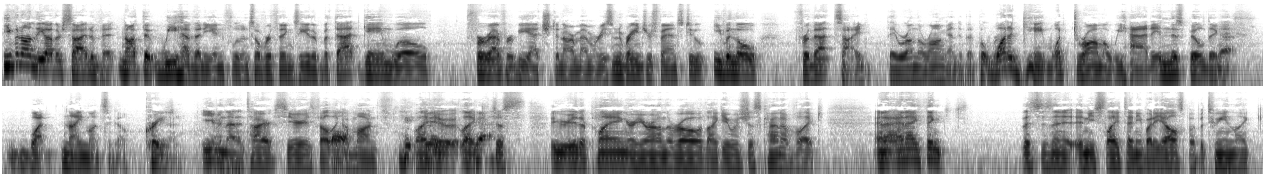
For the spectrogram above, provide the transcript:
even on the other side of it, not that we have any influence over things either, but that game will forever be etched in our memories, and Rangers fans too. Even though for that side they were on the wrong end of it, but what a game, what drama we had in this building. Yes. What nine months ago? Crazy. Yeah. Even that entire series felt like oh. a month. Like, yeah. it, like yeah. just you're either playing or you're on the road. Like it was just kind of like and and I think this isn't any slight to anybody else, but between like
